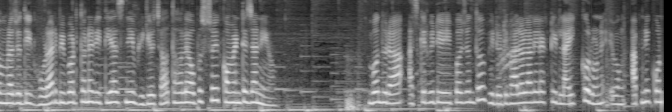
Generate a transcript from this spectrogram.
তোমরা যদি ঘোড়ার বিবর্তনের ইতিহাস নিয়ে ভিডিও চাও, তাহলে অবশ্যই কমেন্টে জানিও। বন্ধুরা, আজকের ভিডিও এই পর্যন্ত। ভিডিওটি ভালো লাগলে একটি লাইক করুন এবং আপনি কোন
